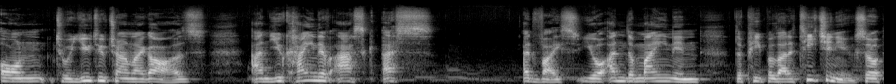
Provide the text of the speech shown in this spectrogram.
on to a YouTube channel like ours and you kind of ask us advice, you're undermining the people that are teaching you. So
